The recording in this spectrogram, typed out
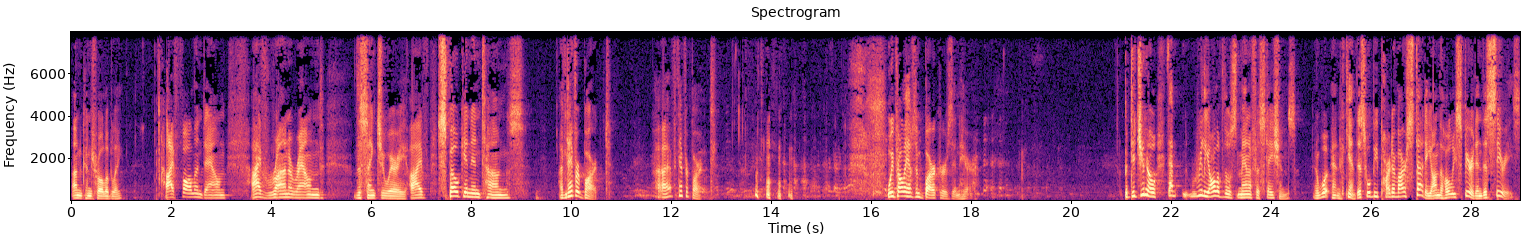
uncontrollably. I've fallen down. I've run around the sanctuary. I've spoken in tongues. I've never barked. I've never barked. We probably have some barkers in here. But did you know that really all of those manifestations, and, what, and again, this will be part of our study on the Holy Spirit in this series,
